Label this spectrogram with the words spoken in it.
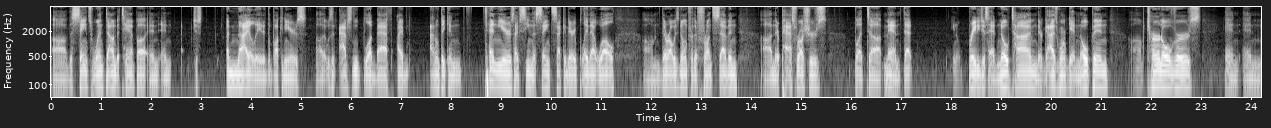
Uh, the Saints went down to Tampa and and just annihilated the Buccaneers. Uh, it was an absolute bloodbath. I I don't think in ten years I've seen the Saints secondary play that well. Um, they're always known for their front seven uh, and their pass rushers, but uh, man, that you know Brady just had no time. Their guys weren't getting open, um, turnovers, and and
